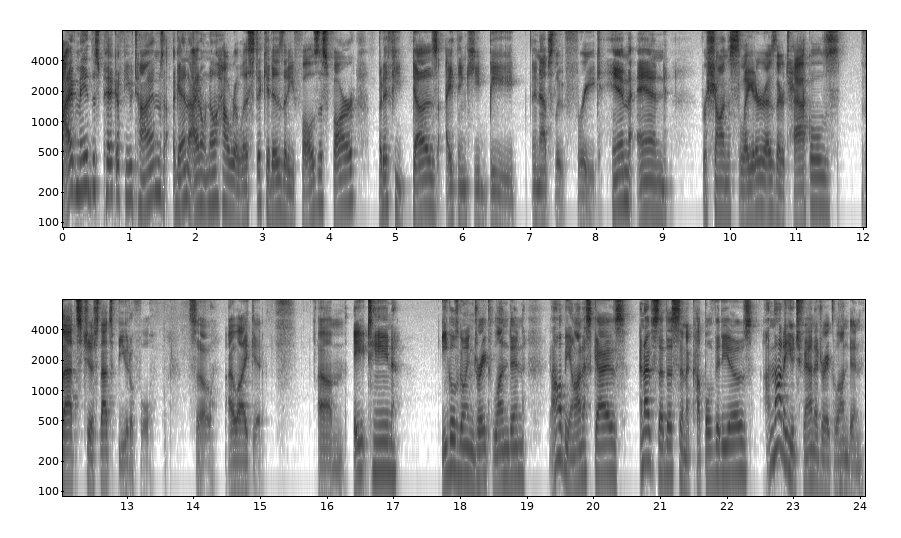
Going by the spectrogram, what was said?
I've made this pick a few times. Again, I don't know how realistic it is that he falls this far, but if he does, I think he'd be an absolute freak. Him and Rashawn Slater as their tackles that's just that's beautiful. So I like it. Um, 18, Eagles going Drake London. And I'll be honest, guys, and I've said this in a couple videos. I'm not a huge fan of Drake London.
